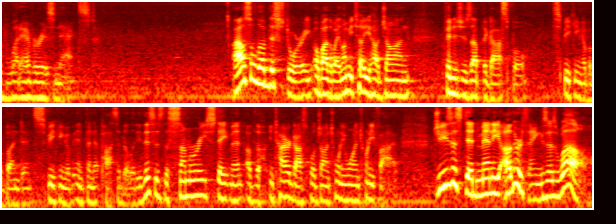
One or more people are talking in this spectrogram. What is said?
of whatever is next. I also love this story. Oh, by the way, let me tell you how John finishes up the gospel, speaking of abundance, speaking of infinite possibility. This is the summary statement of the entire gospel, John 21, 25. Jesus did many other things as well.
